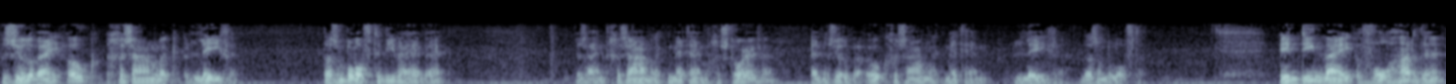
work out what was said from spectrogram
zullen wij ook gezamenlijk leven. Dat is een belofte die wij hebben. Hè? We zijn gezamenlijk met Hem gestorven en dan zullen we ook gezamenlijk met Hem leven. Dat is een belofte. Indien wij volharden,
